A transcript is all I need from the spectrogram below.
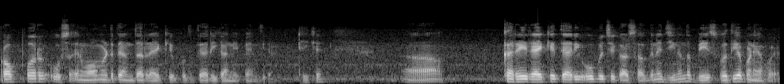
ਪ੍ਰੋਪਰ ਉਸ এনवायरमेंट ਦੇ ਅੰਦਰ ਰਹਿ ਕੇ ਪੁੱਤ ਤਿਆਰੀ ਕਰਨੀ ਪੈਂਦੀ ਆ, ਠੀਕ ਹੈ? ਘਰੇ ਰਹਿ ਕੇ ਤਿਆਰੀ ਉਹ ਬੱਚੇ ਕਰ ਸਕਦੇ ਨੇ ਜਿਨ੍ਹਾਂ ਦਾ ਬੇਸ ਵਧੀਆ ਬਣਿਆ ਹੋਇਆ।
